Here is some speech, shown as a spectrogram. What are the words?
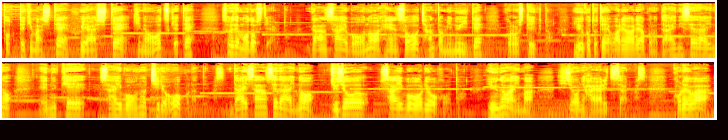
取ってきまして増やして機能をつけてそれで戻してやると。がん細胞の変装をちゃんと見抜いて殺していくということで我々はこの第2世代の NK 細胞の治療を行っています。第3世代の樹状細胞療法というのが今非常に流行りつつあります。これは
